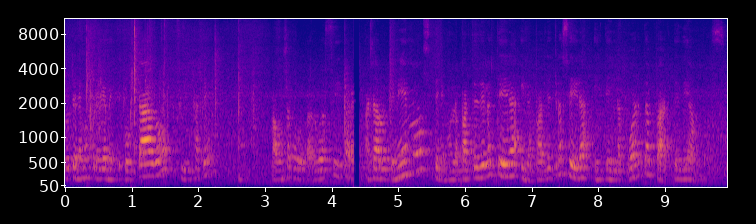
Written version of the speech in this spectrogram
Lo tenemos previamente cortado, fíjate. Vamos a colocarlo así. Acá lo tenemos, tenemos la parte delantera y la parte trasera. Esta es la cuarta parte de ambos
